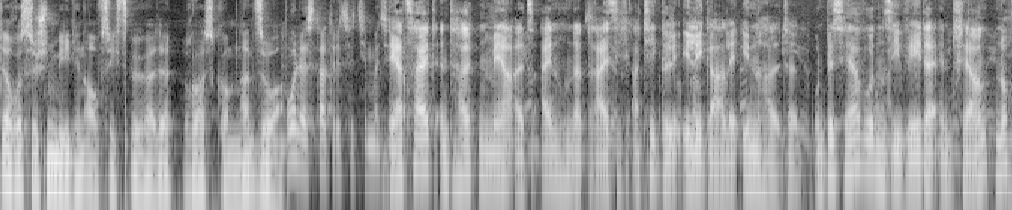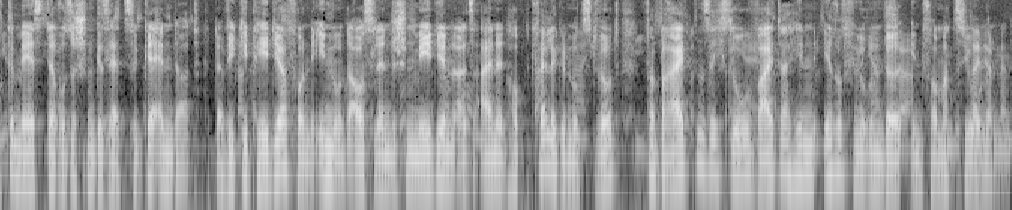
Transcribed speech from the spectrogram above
der russischen Medienaufsichtsbehörde Roskomnadzor. Derzeit enthalten mehr als 130 Artikel illegale Inhalte und bisher wurden sie weder weder entfernt noch gemäß der russischen Gesetze geändert. Da Wikipedia von in- und ausländischen Medien als eine Hauptquelle genutzt wird, verbreiten sich so weiterhin irreführende Informationen.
